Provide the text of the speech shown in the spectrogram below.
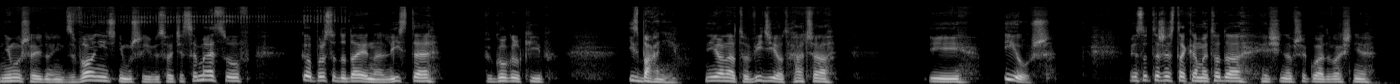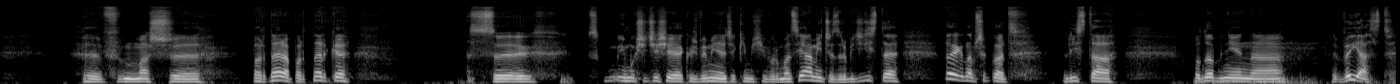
nie muszę jej do nic dzwonić, nie muszę jej wysłać SMS-ów, tylko po prostu dodaję na listę w Google Keep i z bani. I ona to widzi, odhacza i, i już. Więc to też jest taka metoda, jeśli na przykład właśnie w- masz e, partnera, partnerkę z, z, i musicie się jakoś wymieniać jakimiś informacjami, czy zrobić listę, tak jak na przykład lista podobnie na wyjazd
